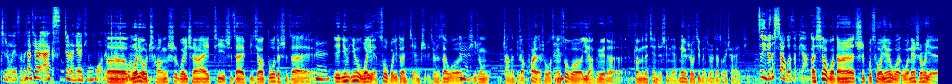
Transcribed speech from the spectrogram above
这种类似吗？像 T R X 这两年也挺火的。呃，我有尝试过 H I T，是在比较多的是在嗯，因因为因为我也做过一段减脂，就是在我体重。长得比较快的时候，我曾经做过一两个月的专门的减脂训练，那个时候基本就是在做 HIIT。自己觉得效果怎么样？呃，效果当然是不错，因为我我那时候也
